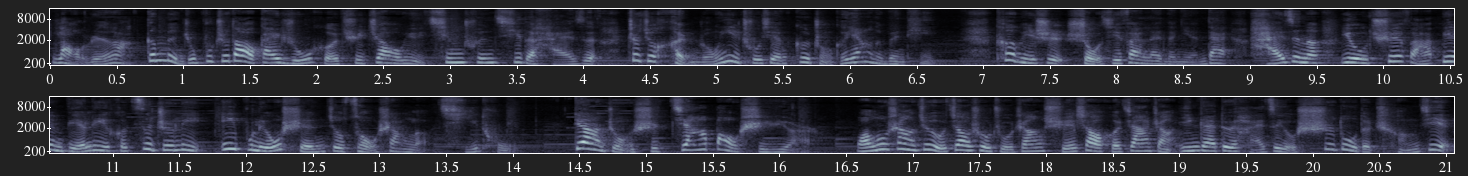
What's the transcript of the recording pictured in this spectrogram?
老人啊根本就不知道该如何去教育青春期的孩子，这就很容易出现各种各样的问题。特别是手机泛滥的年代，孩子呢又缺乏辨别力和自制力，一不留神就走上了歧途。第二种是家暴式育儿。网络上就有教授主张，学校和家长应该对孩子有适度的惩戒，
